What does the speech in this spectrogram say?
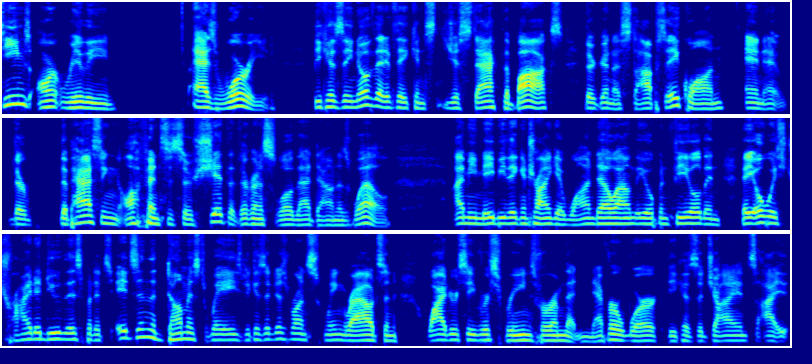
teams aren't really as worried because they know that if they can just stack the box, they're going to stop Saquon. And uh, they're, the passing offense is so shit that they're going to slow that down as well. I mean, maybe they can try and get Wan'Dale out in the open field, and they always try to do this, but it's it's in the dumbest ways because they just run swing routes and wide receiver screens for him that never work because the Giants. I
